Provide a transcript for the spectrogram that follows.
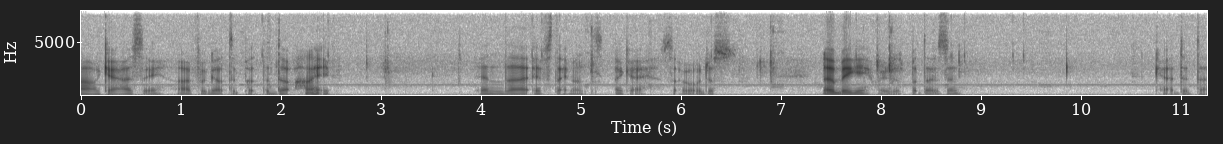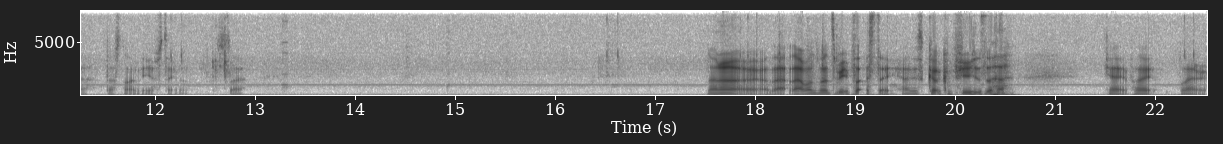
Oh, okay, I see. I forgot to put the dot height in the if statements. Okay, so we'll just... No biggie, we'll just put those in. Okay, I did that. That's not the if statement. There. No, no, no, that that one's meant to be play state. I just got confused there. Okay, play player.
